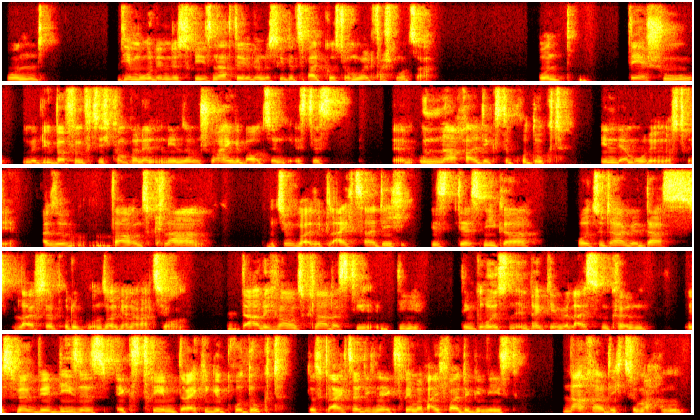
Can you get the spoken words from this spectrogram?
Und die Modeindustrie ist nach der Ölindustrie der zweitgrößte Umweltverschmutzer. Und der Schuh mit über 50 Komponenten, die in so einem Schuh eingebaut sind, ist das ähm, unnachhaltigste Produkt in der Modeindustrie. Also war uns klar, beziehungsweise gleichzeitig ist der Sneaker heutzutage das Lifestyle-Produkt unserer Generation. Dadurch war uns klar, dass die, die, den größten Impact, den wir leisten können, ist, wenn wir dieses extrem dreckige Produkt, das gleichzeitig eine extreme Reichweite genießt, nachhaltig zu machen.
